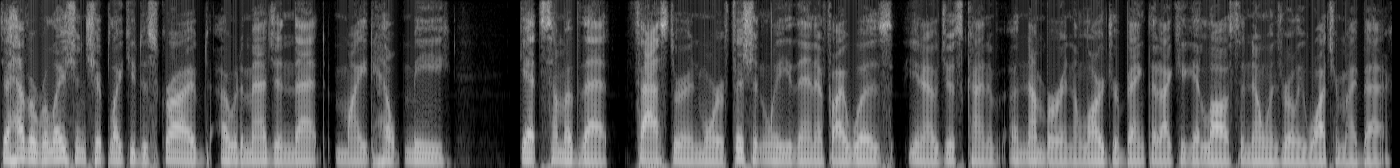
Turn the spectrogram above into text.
To have a relationship like you described i would imagine that might help me get some of that faster and more efficiently than if I was, you know, just kind of a number in a larger bank that I could get lost and no one's really watching my back.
